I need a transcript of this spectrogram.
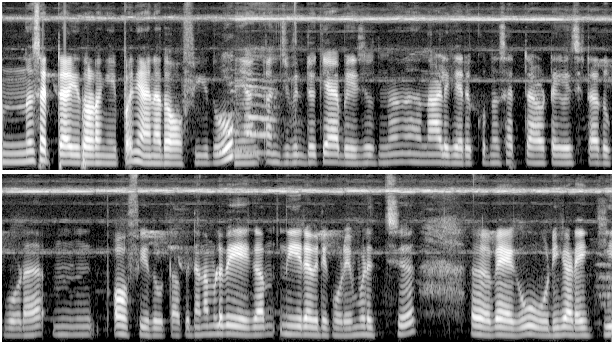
ഒന്ന് സെറ്റായി തുടങ്ങിയപ്പോൾ ഞാനത് ഓഫ് ചെയ്തു. ഞാൻ അഞ്ച് മിനിറ്റ് ക്യാബേജ് ഒന്ന് നാളികേരൊക്കെ ഒന്ന് സെറ്റാവട്ടെ വെച്ചിട്ട് അതും കൂടെ ഓഫ് ചെയ്തു കേട്ടോ. പിന്നെ നമ്മൾ വേഗം നീരവരെ കൂടിയും വിളിച്ച് വേഗം ഓടി കടയ്ക്ക്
